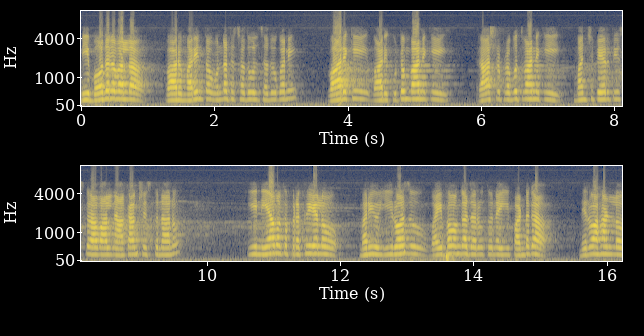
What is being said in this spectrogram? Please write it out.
మీ బోధన వల్ల వారు మరింత ఉన్నత చదువులు చదువుకొని వారికి వారి కుటుంబానికి రాష్ట్ర ప్రభుత్వానికి మంచి పేరు తీసుకురావాలని ఆకాంక్షిస్తున్నాను. ఈ నియామక ప్రక్రియలో మరియు ఈరోజు వైభవంగా జరుగుతున్న ఈ పండుగ నిర్వహణలో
